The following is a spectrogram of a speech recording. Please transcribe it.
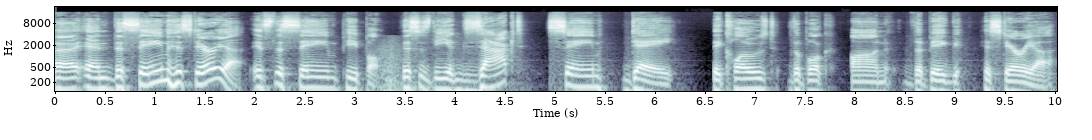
uh, and the same hysteria. It's the same people. This is the exact same day they closed the book on the big hysteria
